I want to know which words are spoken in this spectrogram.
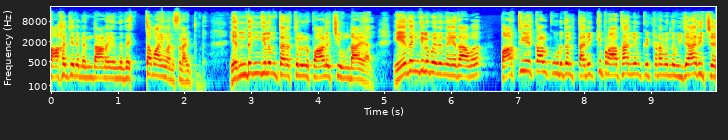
സാഹചര്യം എന്താണ് എന്ന് വ്യക്തമായി മനസ്സിലായിട്ടുണ്ട്. എന്തെങ്കിലും തരത്തിലൊരു പാളിച്ച ഉണ്ടായാൽ ഏതെങ്കിലും ഒരു നേതാവ് പാർട്ടിയേക്കാൾ കൂടുതൽ തനിക്ക് പ്രാധാന്യം കിട്ടണമെന്ന് വിചാരിച്ച്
